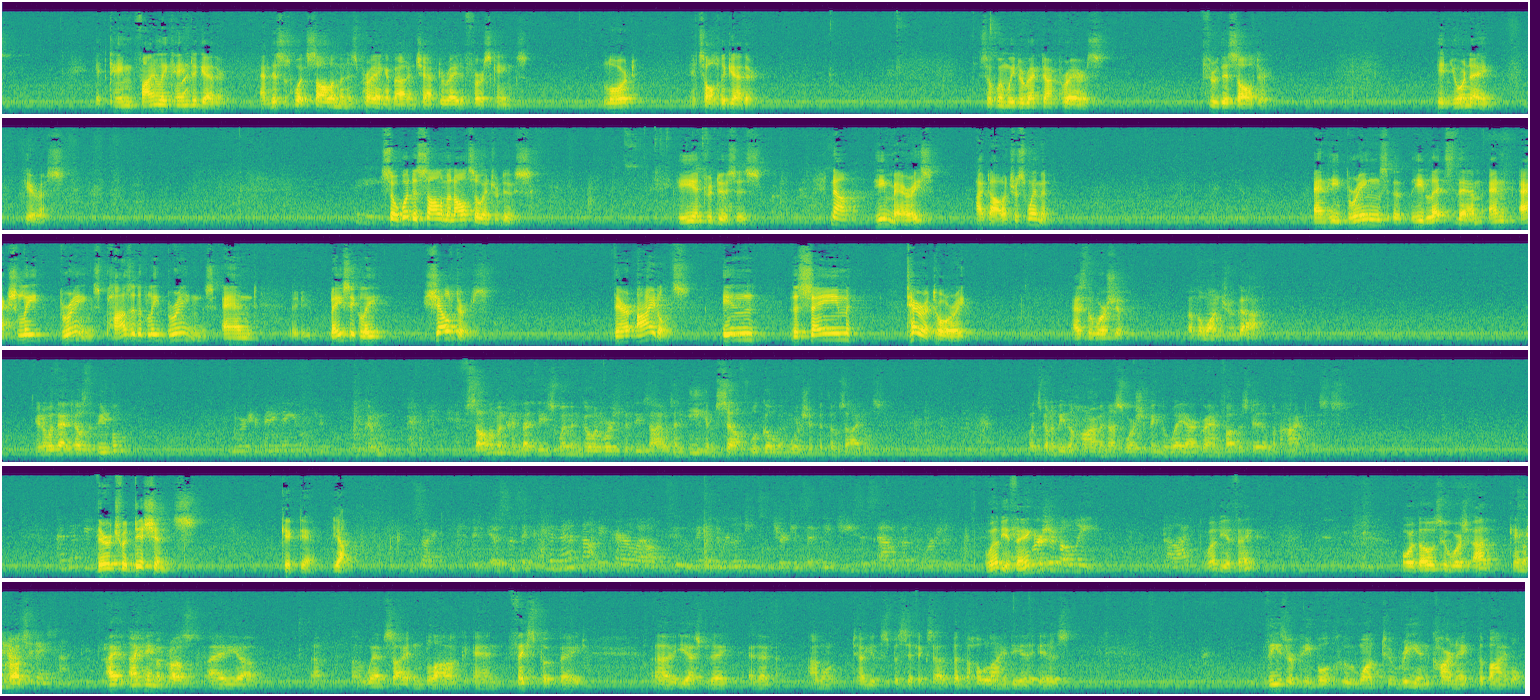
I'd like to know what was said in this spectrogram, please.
It came finally came together. And this is what Solomon is praying about in chapter 8 of 1 Kings. Lord, it's all together. So when we direct our prayers through this altar, in your name, hear us. So, what does Solomon also introduce? He introduces, now, he marries idolatrous women. And he brings, uh, he lets them, and actually brings, positively brings, and uh, basically shelters their idols in the same territory as the worship of the one true God. You know what that tells the people? You worship anything you want to. You can, Solomon can let these women go and worship at these idols, and he himself will go and worship at those idols. What's going to be the harm in us worshiping the way our grandfathers did up in the high places? Could that be, Their traditions kicked in. Yeah. Sorry, I was gonna say, can that not be parallel to many of the religions and churches that leave Jesus out of the worship? Well, do you think? Worship only God? Well, do you think? Or those who worship. I came across. our today's time. I, I came across a, uh, a, a website and blog and Facebook page uh, yesterday, and I, I won't tell you the specifics of it, but the whole idea is these are people who want to reincarnate the Bible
